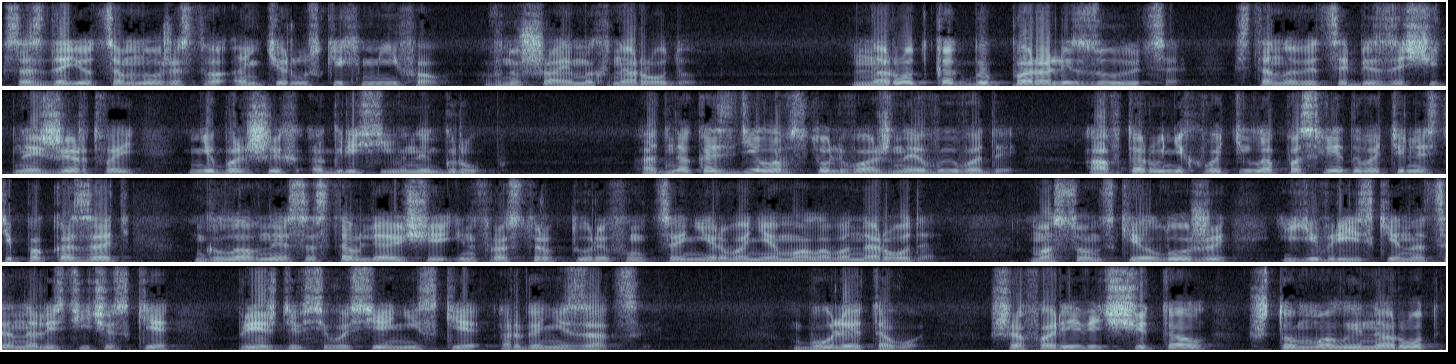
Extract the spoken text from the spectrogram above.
Создается множество антирусских мифов, внушаемых народу. Народ как бы парализуется, становится беззащитной жертвой небольших агрессивных групп. Однако, сделав столь важные выводы, автору не хватило последовательности показать главные составляющие инфраструктуры функционирования малого народа – масонские ложи и еврейские националистические, прежде всего сионистские организации. Более того, Шафаревич считал, что малый народ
